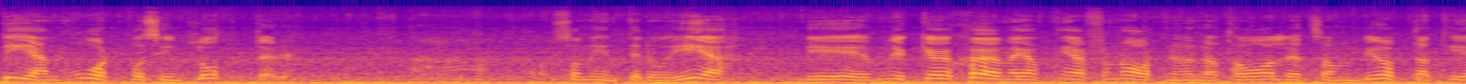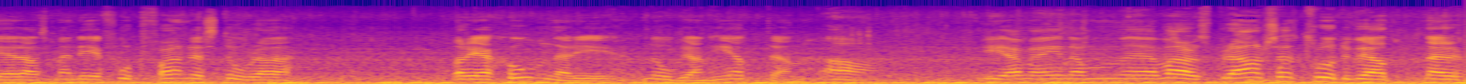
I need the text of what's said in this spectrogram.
benhårt på sin plotter. Som inte då är... Det är mycket sjömätningar från 1800-talet som blir uppdateras men det är fortfarande stora variationer i noggrannheten. ja. Menar, inom eh, varvsbranschen trodde vi att när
